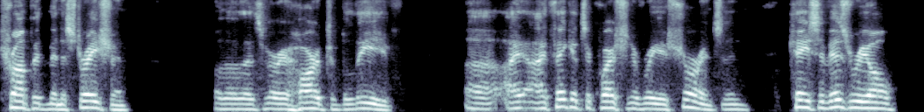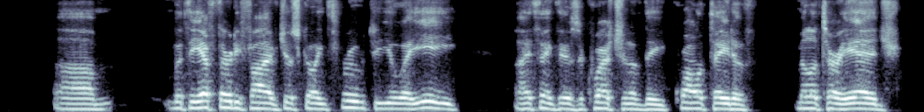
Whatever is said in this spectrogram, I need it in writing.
Trump administration, although that's very hard to believe uh, I, I, think it's a question of reassurance. In case of Israel, um, with the F-35 just going through to UAE, I think there's a question of the qualitative military edge,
